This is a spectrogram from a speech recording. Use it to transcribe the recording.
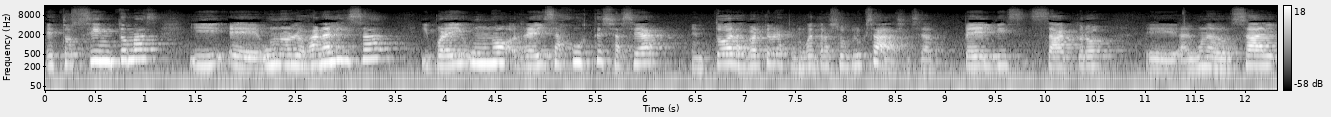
estos síntomas y eh, uno los analiza y por ahí uno realiza ajustes ya sea en todas las vértebras que encuentra subluxadas, ya sea pelvis, sacro, eh, alguna dorsal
